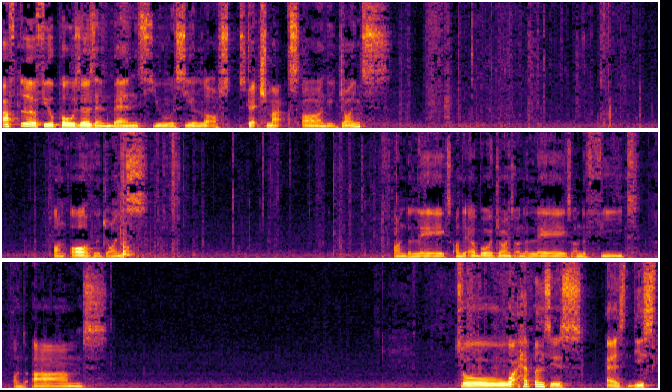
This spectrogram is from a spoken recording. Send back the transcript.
After a few poses and bends, you will see a lot of stretch marks on the joints. On all of the joints. On the legs, on the elbow joints, on the legs, on the feet, on the arms, So what happens is as this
